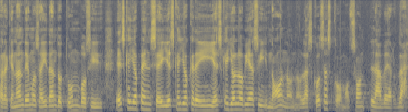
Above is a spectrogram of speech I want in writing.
para que no andemos ahí dando tumbos y es que yo pensé y es que yo creí y es que yo lo vi así. No, no, no, las cosas como son, la verdad,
